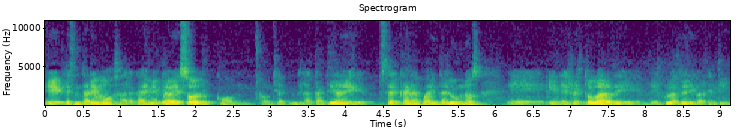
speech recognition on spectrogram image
Eh, presentaremos a la Academia Clave Sol con, la cantidad de cercana a 40 alumnos eh, en el resto bar del Club Atlético Argentino.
